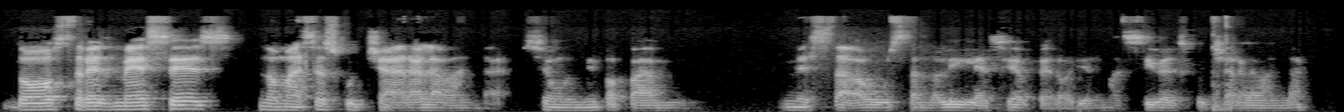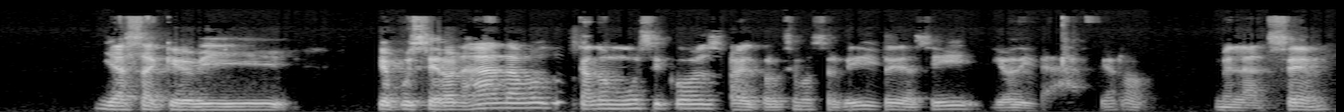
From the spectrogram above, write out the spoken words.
dos, tres meses nomás a escuchar a la banda. Según mi papá, me estaba gustando la iglesia, pero yo nomás iba a escuchar a la banda. Y hasta que vi que pusieron, ah, andamos buscando músicos para el próximo servicio y así, yo dije, ah, fierro, me lancé.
